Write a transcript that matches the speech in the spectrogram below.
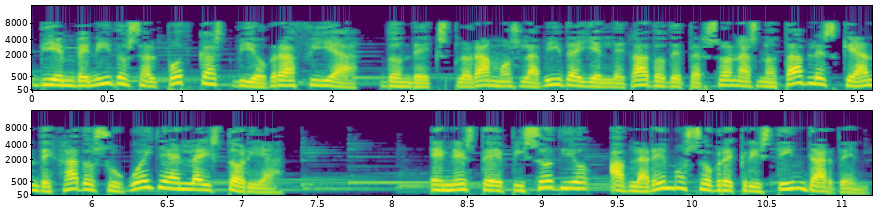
Bienvenidos al podcast Biografía, donde exploramos la vida y el legado de personas notables que han dejado su huella en la historia. En este episodio, hablaremos sobre Christine Darden,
